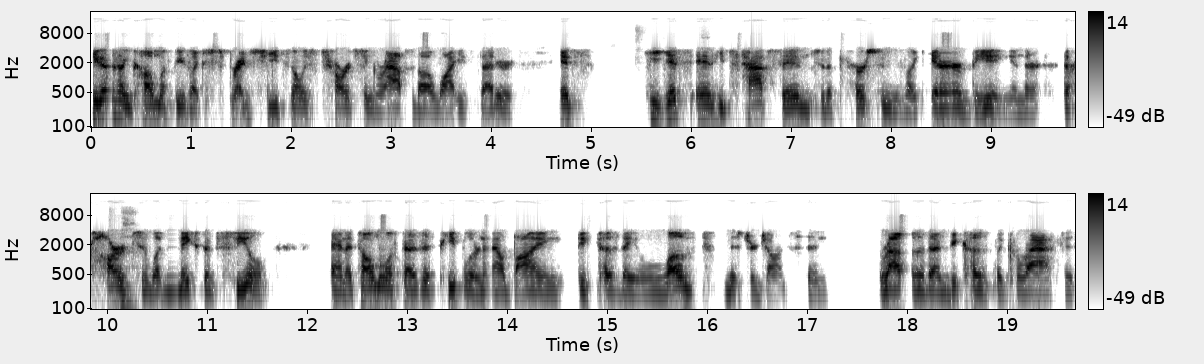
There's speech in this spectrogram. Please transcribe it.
he doesn't come with these like spreadsheets and all these charts and graphs about why he's better. It's he gets in, he taps into the person's like inner being and their their hearts and what makes them feel. And it's almost as if people are now buying because they love Mr. Johnson rather than because the graph is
